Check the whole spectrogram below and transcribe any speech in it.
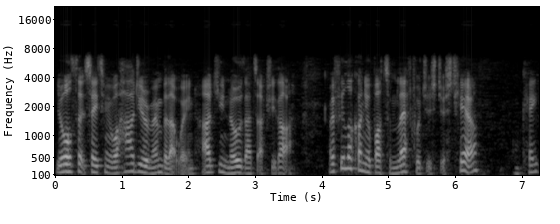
You'll say to me, well, how do you remember that, Wayne? How do you know that's actually that? If you look on your bottom left, which is just here, okay,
